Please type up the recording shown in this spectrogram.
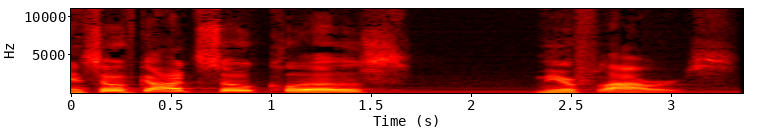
And so, if God so clothes mere flowers,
